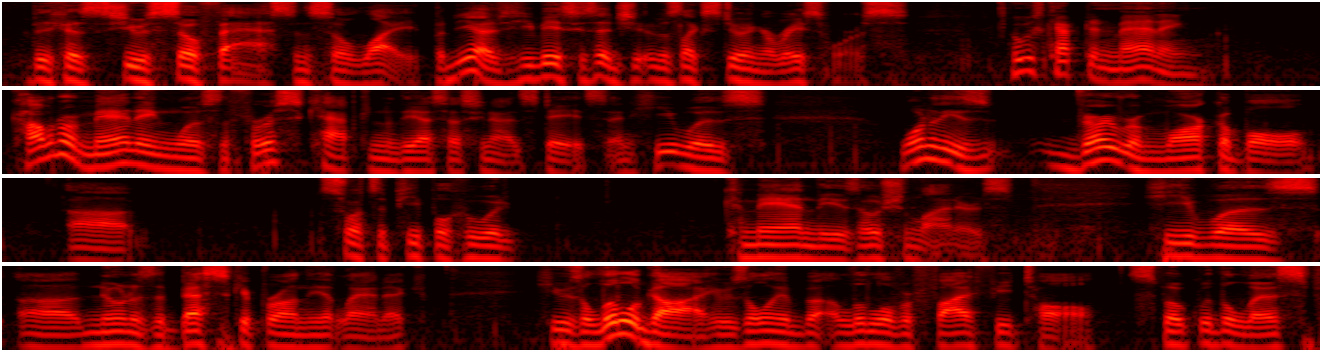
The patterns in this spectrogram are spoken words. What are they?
because she was so fast and so light. But yeah, he basically said she, it was like steering a racehorse. Who was Captain Manning? Commodore Manning was the first captain of the SS United States, and he was one of these very remarkable uh, sorts of people who would command these ocean liners. He was uh, known as the best skipper on the Atlantic. He was a little guy. He was only about a little over five feet tall. Spoke with a lisp,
